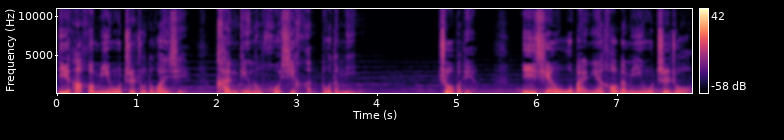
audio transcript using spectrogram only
以他和迷雾之主的关系，肯定能获悉很多的秘密。说不定，一千五百年后的迷雾之主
